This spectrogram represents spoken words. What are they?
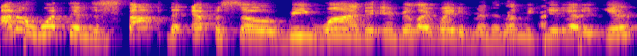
I don't want them to stop the episode, rewind it, and be like, wait a minute, let me get that again.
